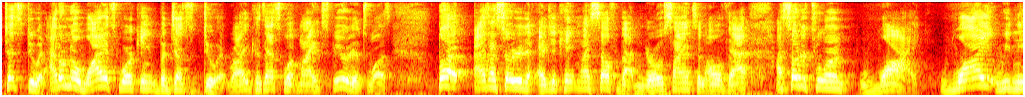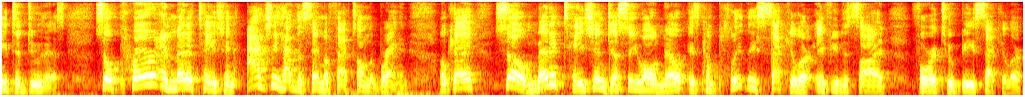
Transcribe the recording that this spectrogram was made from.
Just do it. I don't know why it's working, but just do it, right? Because that's what my experience was. But as I started to educate myself about neuroscience and all of that, I started to learn why why we need to do this. So prayer and meditation actually have the same effects on the brain, okay? So meditation, just so you all know, is completely secular if you decide for it to be secular.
